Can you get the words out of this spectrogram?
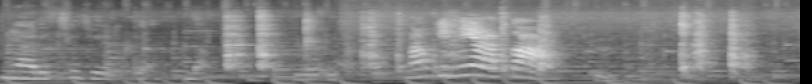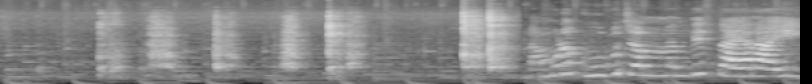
ഇനി അരച്ച് ചേർത്ത്. ഇതാ നമുക്കിനി ഇളക്കാം. നമ്മുടെ കൂപ്പ് ചമ്മന്തി തയ്യാറായി.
